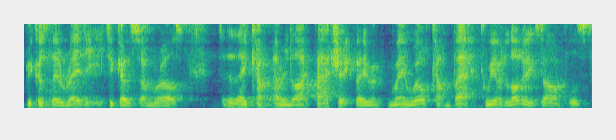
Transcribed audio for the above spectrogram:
because they're ready to go somewhere else they come i mean like patrick they may well come back. We have a lot of examples.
